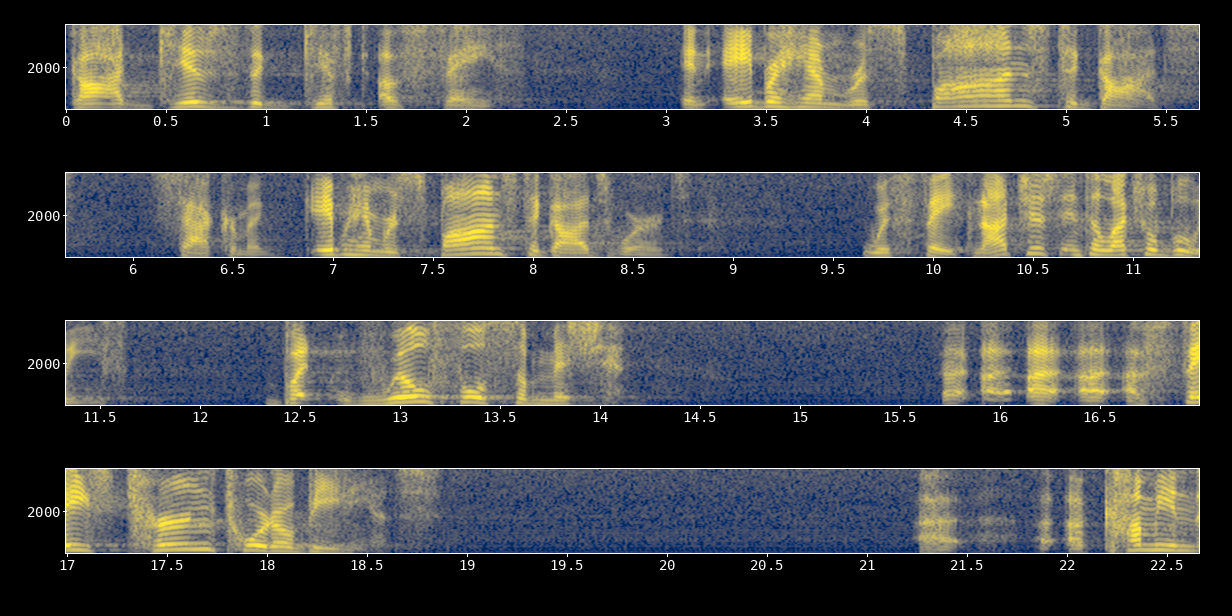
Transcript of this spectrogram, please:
God gives the gift of faith, and Abraham responds to God's sacrament. Abraham responds to God's words with faith, not just intellectual belief, but willful submission. A, a, a, a face turned toward obedience. a coming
